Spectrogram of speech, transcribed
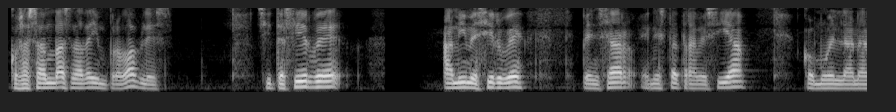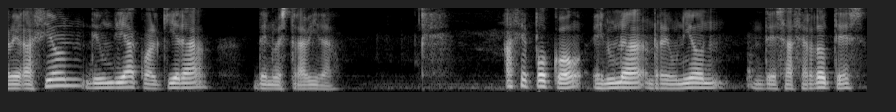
Cosas ambas nada improbables. Si te sirve, a mí me sirve pensar en esta travesía como en la navegación de un día cualquiera de nuestra vida. Hace poco, en una reunión de sacerdotes,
